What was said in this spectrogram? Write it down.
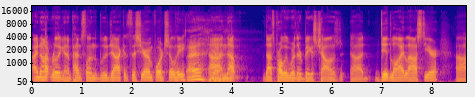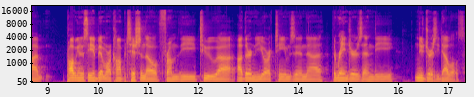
I'm not really going to pencil in the Blue Jackets this year, unfortunately, Uh, yeah. and that that's probably where their biggest challenge uh, did lie last year. Uh, probably going to see a bit more competition though from the two uh, other New York teams in uh, the Rangers and the New Jersey Devils.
